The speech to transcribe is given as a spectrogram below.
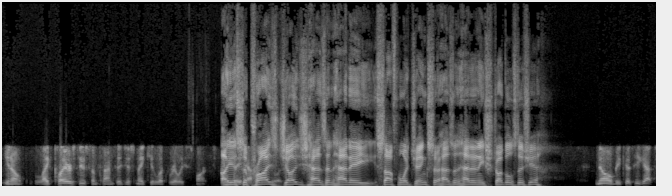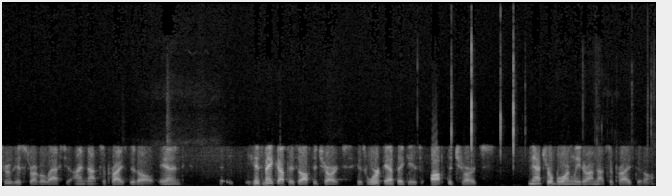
you know, like players do sometimes, they just make you look really smart. Are you They have to do surprised. Judge hasn't had a sophomore jinx or hasn't had any struggles this year? No, because he got through his struggle last year. I'm not surprised at all. And his makeup is off the charts. His work ethic is off the charts. Natural born leader. I'm not surprised at all.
